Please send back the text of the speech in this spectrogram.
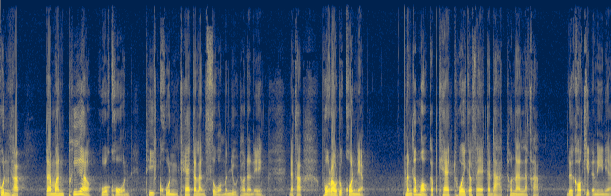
คุณครับ แต่มันเพื่อหัวโขนที่คุณแค่กำลังสวมมันอยู่เท่านั้นเองนะครับ พวกเราทุกคนเนี่ยมันก็เหมาะกับแค่ถ้วยกาแฟกระดาษเท่านั้นแหละครับ ด้วยข้อคิดอันนี้เนี่ย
